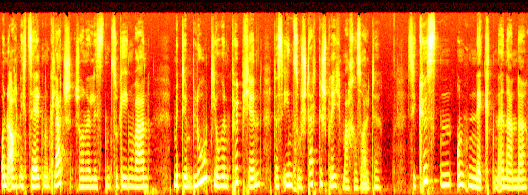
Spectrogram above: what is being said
und auch nicht selten Klatschjournalisten zugegen waren, mit dem blutjungen Püppchen, das ihn zum Stadtgespräch machen sollte. Sie küssten und neckten einander.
